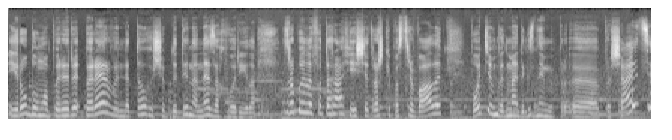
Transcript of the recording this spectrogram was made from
і робимо перерви для того, щоб дитина не захворіла. Зробили фотографії, ще трошки пострибали. Потім ведмедик з ними е, прощається.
